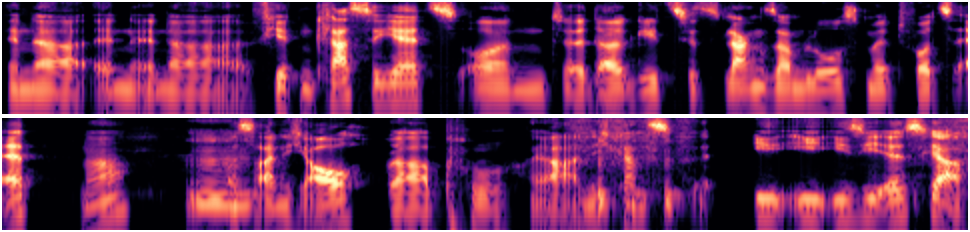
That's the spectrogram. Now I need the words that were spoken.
in der, in, in der vierten Klasse jetzt und äh, da geht's jetzt langsam los mit WhatsApp, ne? Mhm. Was eigentlich auch, ja, puh, ja, nicht ganz e, e, easy ist, ja.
